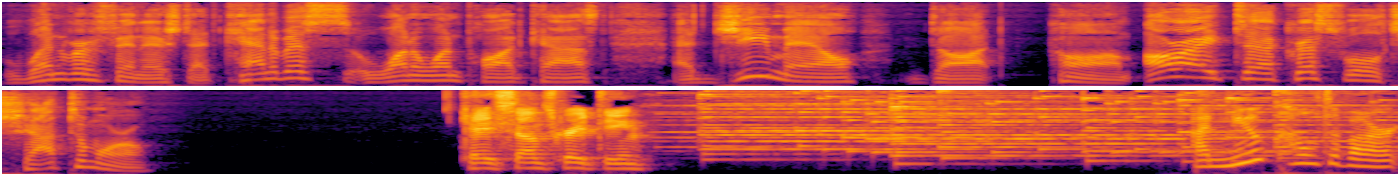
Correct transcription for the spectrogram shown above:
when we're finished at Cannabis 101 Podcast at gmail.com. All right, uh, Chris, we'll chat tomorrow. Okay, sounds great, Dean. A new cultivar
